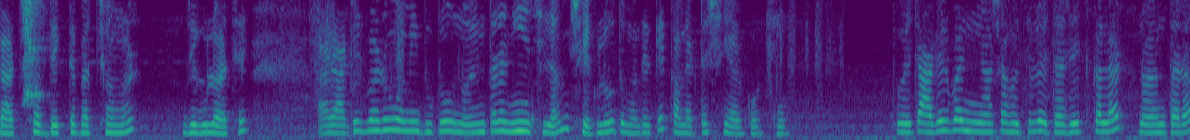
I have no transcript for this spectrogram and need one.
গাছ সব দেখতে পাচ্ছ আমার। যেগুলো আছে। আর আগের বারেও আমি দুটো নয়নতারা নিয়েছিলাম, সেগুলোও তোমাদেরকে কালারটা শেয়ার করছি। তো এটা আগের বার নিয়ে আসা হয়েছিল, এটা রেড কালার নয়নতারা।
